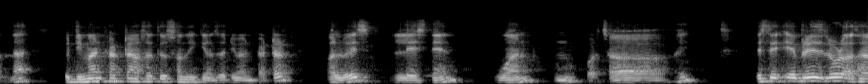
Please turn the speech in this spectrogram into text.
भन्दा त्यो डिमान्ड फ्याक्टर आउँछ त्यो सधैँ के हुन्छ demand factor always less than one हुनुपर्छ है। त्यस्तै एभरेज लोड अथवा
